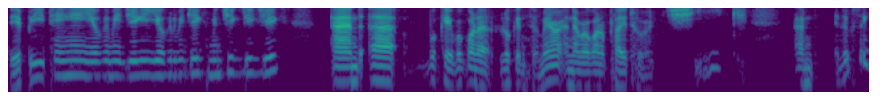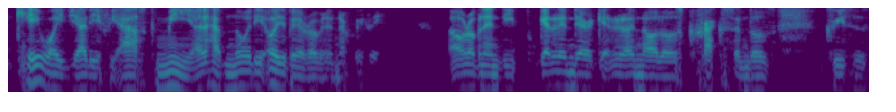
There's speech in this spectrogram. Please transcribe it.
dippy thingy, can be jiggy, you can be jig, jig, jig, jig. And uh, okay, we're going to look into the mirror and then we're going to apply it to her cheek. And it looks like KY jelly if you ask me. I have no idea. Oh, you better rub it in there quickly. Oh, rub it in deep. Get it in there. Get it in all those cracks and those creases.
